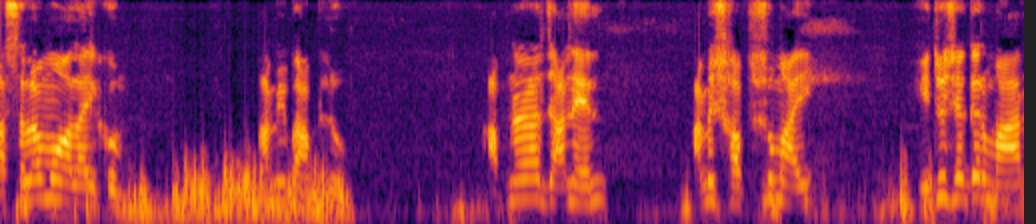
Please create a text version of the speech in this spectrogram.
আসসালামু আলাইকুম। আমি বাবলু। আপনারা জানেন, আমি সবসময় হিটু শেখের মার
